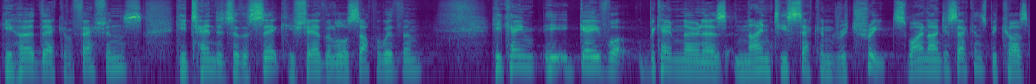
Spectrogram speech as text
he heard their confessions, he tended to the sick, he shared the Lord's Supper with them. He, came, he gave what became known as 90 second retreats. Why 90 seconds? Because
